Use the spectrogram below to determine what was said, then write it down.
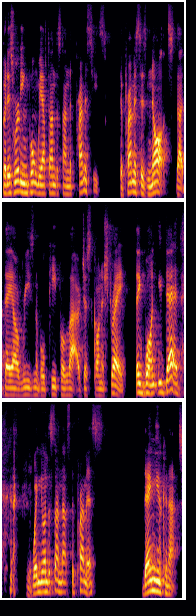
but it's really important we have to understand the premises. The premise is not that they are reasonable people that are just gone astray. They want you dead. yeah. When you understand that's the premise, then you can act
